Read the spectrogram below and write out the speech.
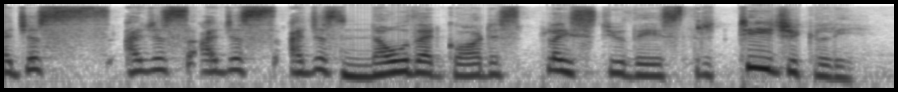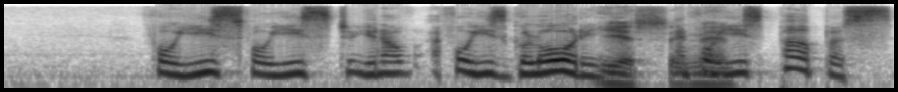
I just, I just, I just, I just know that God has placed you there strategically for His, for His, to you know, for His glory. Yes, and for. His purpose.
